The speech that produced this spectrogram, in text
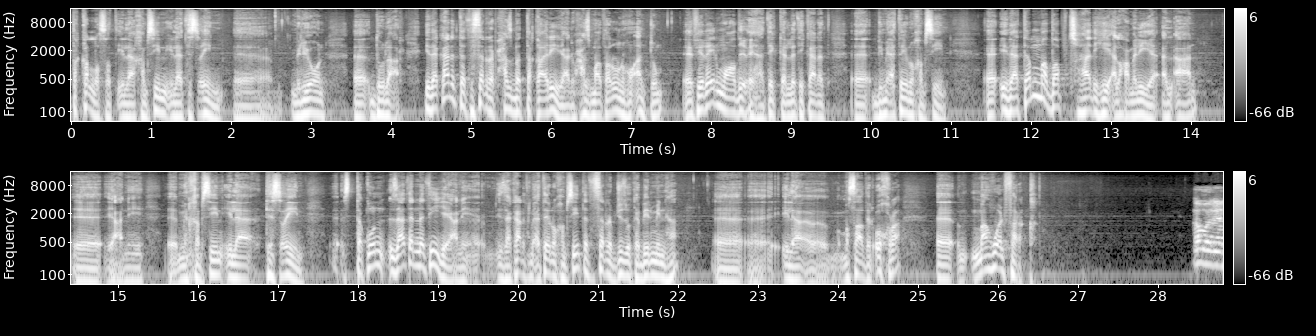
تقلصت إلى 50 إلى 90 مليون دولار. إذا كانت تتسرب حسب التقارير يعني وحسب ما ترونه أنتم آه، في غير مواضيعها تلك التي كانت آه، ب 250 آه، إذا تم ضبط هذه العملية الآن يعني من 50 إلى 90 تكون ذات النتيجة يعني إذا كانت 250 تتسرب جزء كبير منها إلى مصادر أخرى ما هو الفرق؟ اولا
